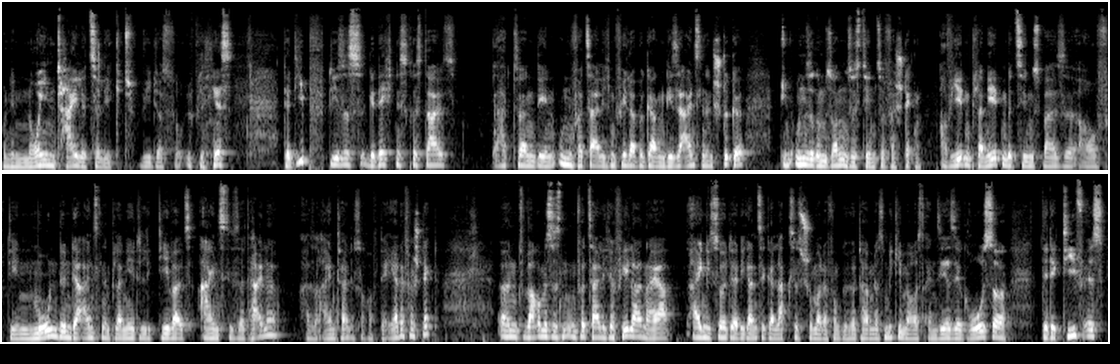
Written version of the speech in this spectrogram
und in neun Teile zerlegt, wie das so üblich ist. Der Dieb dieses Gedächtniskristalls hat dann den unverzeihlichen Fehler begangen, diese einzelnen Stücke in unserem Sonnensystem zu verstecken. Auf jedem Planeten beziehungsweise auf den Monden der einzelnen Planeten liegt jeweils eins dieser Teile. Also ein Teil ist auch auf der Erde versteckt. Und warum ist es ein unverzeihlicher Fehler? Naja, eigentlich sollte ja die ganze Galaxis schon mal davon gehört haben, dass Mickey Mouse ein sehr, sehr großer Detektiv ist.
